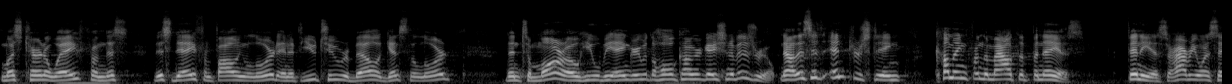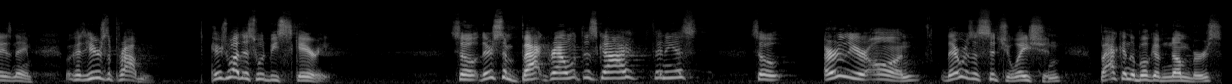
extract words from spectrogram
must turn away from this, this day from following the Lord, and if you too rebel against the Lord, then tomorrow he will be angry with the whole congregation of Israel. Now, this is interesting coming from the mouth of Phinehas, Phinehas, or however you want to say his name, because here's the problem. Here's why this would be scary. So, there's some background with this guy, Phinehas. So, earlier on, there was a situation back in the book of Numbers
